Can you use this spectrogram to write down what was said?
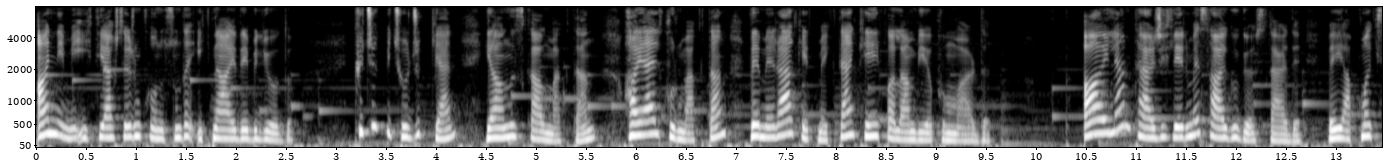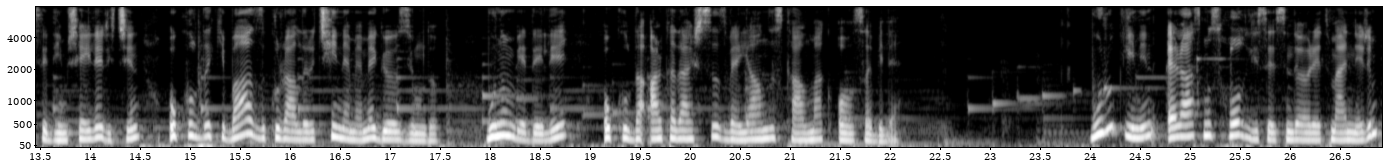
Annemi ihtiyaçlarım konusunda ikna edebiliyordu. Küçük bir çocukken yalnız kalmaktan, hayal kurmaktan ve merak etmekten keyif alan bir yapım vardı. Ailem tercihlerime saygı gösterdi ve yapmak istediğim şeyler için okuldaki bazı kuralları çiğnememe göz yumdu. Bunun bedeli okulda arkadaşsız ve yalnız kalmak olsa bile. Brooklyn'in Erasmus Hall Lisesi'nde öğretmenlerim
